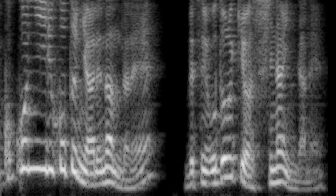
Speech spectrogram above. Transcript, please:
ここにいることにあれなんだね。別に驚きはしないんだね。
